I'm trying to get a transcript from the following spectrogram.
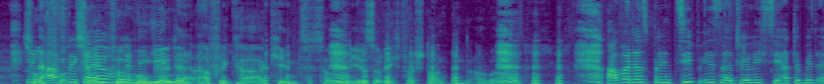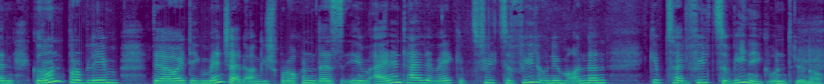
sonst, Afrika sonst verhungert in Afrika ein Kind. Das habe ich nie so recht verstanden. Aber, aber das Prinzip ist natürlich, sie hat damit ein Grundproblem der heutigen Menschheit angesprochen, dass im einen Teil der Welt gibt es viel zu viel und im anderen gibt es halt viel zu wenig. Und genau.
